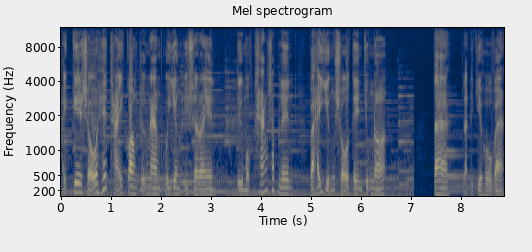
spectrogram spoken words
Hãy kê sổ hết thảy con trưởng nam của dân Israel từ một tháng sắp lên và hãy dựng sổ tên chúng nó. Ta là Đức Giê-hô-va.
